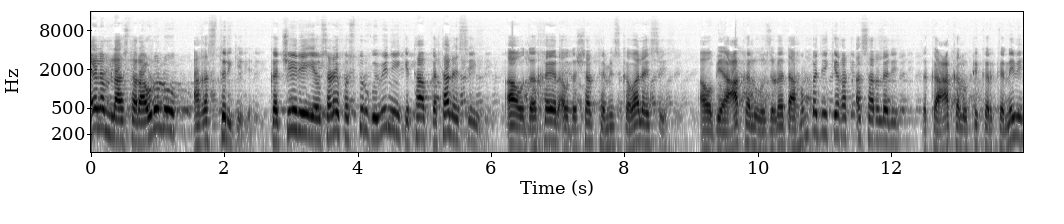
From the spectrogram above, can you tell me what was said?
علم لاس ته راوړلو هغه سترګې دي. که چېرې يو سړی په سترګو ويني، کتاب کتلی شي او د خير او د شر تميز کولی شي. او بیا عقل و زړه دا هم په دې کې غټ اثر لري، ځکه عقل و فکر که نه وي،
